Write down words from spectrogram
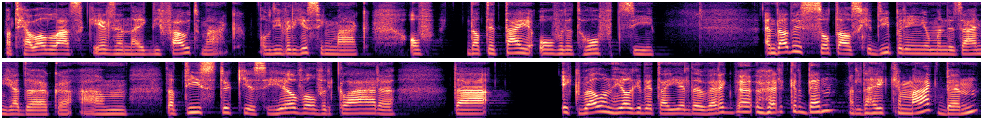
Maar het gaat wel de laatste keer zijn dat ik die fout maak. Of die vergissing maak. Of dat detail over het hoofd zie. En dat is zot als je dieper in human design gaat duiken. Um, dat die stukjes heel veel verklaren. Dat ik wel een heel gedetailleerde werker ben, maar dat ik gemaakt ben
